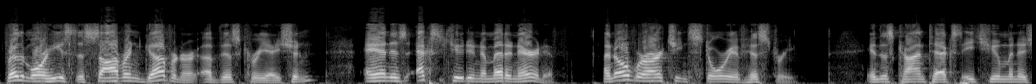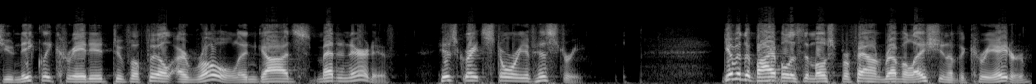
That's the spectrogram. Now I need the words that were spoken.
Furthermore, he is the sovereign governor of this creation and is executing a meta narrative, an overarching story of history. In this context, each human is uniquely created to fulfill a role in God's meta narrative, his great story of history. Given the Bible is the most profound revelation of the Creator,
